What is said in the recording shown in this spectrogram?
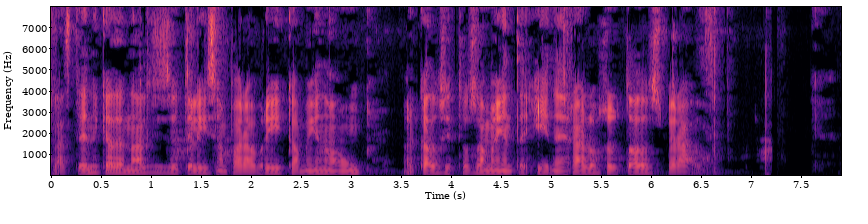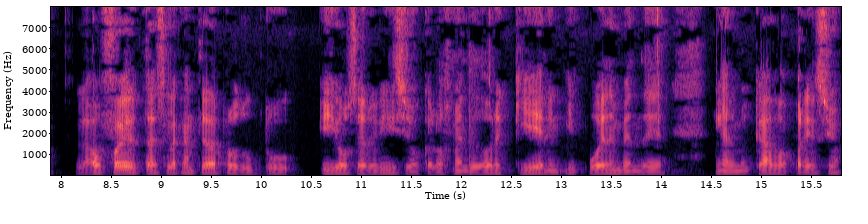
Las técnicas de análisis se utilizan para abrir camino a un mercado exitosamente y generar los resultados esperados. La oferta es la cantidad de producto y o servicio que los vendedores quieren y pueden vender en el mercado a precio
